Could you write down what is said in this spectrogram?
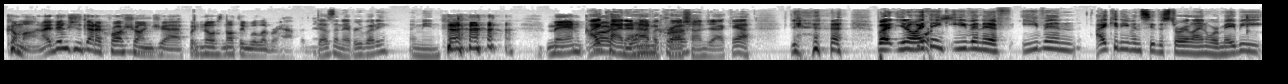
Come on, I think she's got a crush on Jack, but knows nothing will ever happen there. doesn't everybody? I mean, Man crush, I kind of have a crush on Jack. Yeah. but you know, I think even if even I could even see the storyline where maybe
